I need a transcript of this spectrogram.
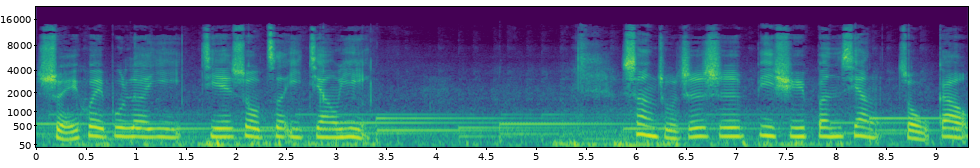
谁会不乐意接受这一交易？上主之师必须奔向走告，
